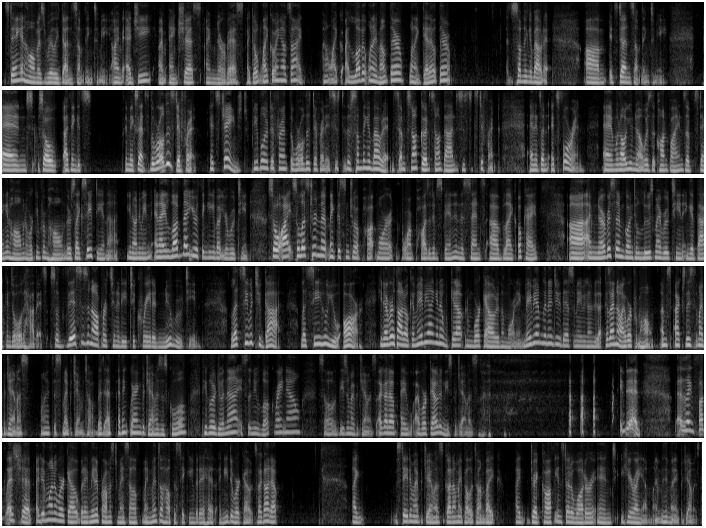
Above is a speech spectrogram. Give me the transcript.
staying at home has really done something to me. I'm edgy, I'm anxious, I'm nervous. I don't like going outside. I don't like I love it when I'm out there, when I get out there. Something about it. Um, it's done something to me. And so I think it's it makes sense. The world is different. It's changed. People are different. The world is different. It's just there's something about it. It's, it's not good. It's not bad. It's just it's different, and it's an it's foreign. And when all you know is the confines of staying at home and working from home, there's like safety in that. You know what I mean? And I love that you're thinking about your routine. So I so let's turn that make this into a pot more more positive spin in the sense of like, okay, uh, I'm nervous that I'm going to lose my routine and get back into old habits. So this is an opportunity to create a new routine. Let's see what you got. Let's see who you are you never thought, okay, maybe I'm going to get up and work out in the morning. Maybe I'm going to do this and maybe I'm going to do that. Because I know I work from home. I'm actually, this is my pajamas. this is my pajama top. But I, I think wearing pajamas is cool. People are doing that. It's the new look right now. So these are my pajamas. I got up, I, I worked out in these pajamas. I did. I was like, fuck that shit. I didn't want to work out, but I made a promise to myself. My mental health is taking a bit of a hit. I need to work out. So I got up. I stayed in my pajamas, got on my Peloton bike. I drank coffee instead of water, and here I am. I'm in my pajamas.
